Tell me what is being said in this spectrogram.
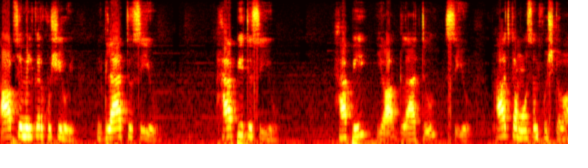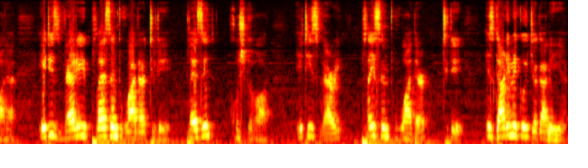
आपसे मिलकर खुशी हुई। Glad to see you happy to see you happy या ग्लैड टू सी यू आज का मौसम खुशगवार है। It is very pleasant weather today pleasant खुशगवार। It is very pleasant weather today इस गाड़ी में कोई जगह नहीं है।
